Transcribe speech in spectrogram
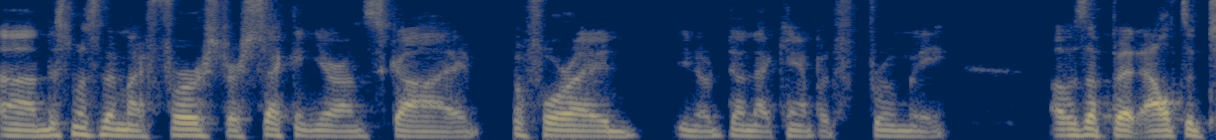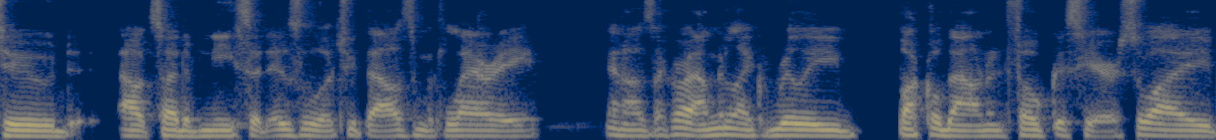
um, this must have been my first or second year on Sky before I had, you know, done that camp with Froome. I was up at altitude outside of Nice at Isola 2000 with Larry, and I was like, all right, I'm gonna like really buckle down and focus here. So I,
